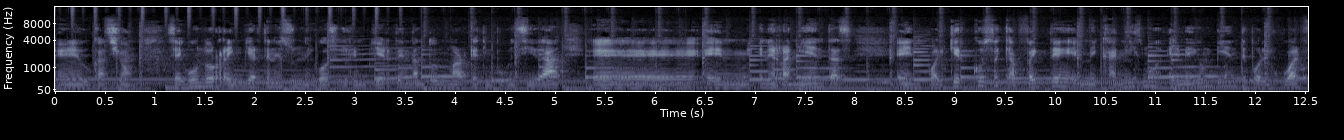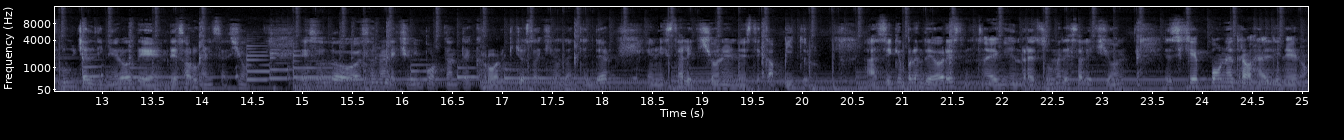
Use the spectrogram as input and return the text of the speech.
educación. Segundo, reinvierten en sus negocios, reinvierten tanto en marketing, publicidad, eh, en, en herramientas, en cualquier cosa que afecte el mecanismo, el medio ambiente por el cual fluye el dinero de, de esa organización. Eso es, lo, es, una lección importante que Robert Kiyosaki nos da a entender en esta lección, en este capítulo. Así que emprendedores, en resumen de esta lección, es que pone a trabajar el dinero.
